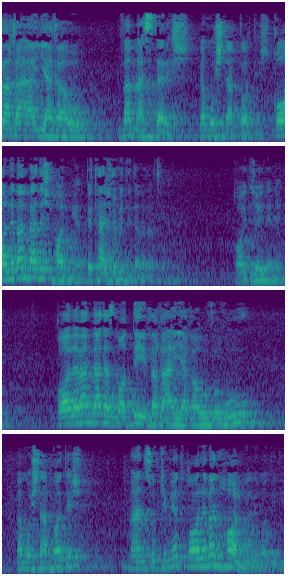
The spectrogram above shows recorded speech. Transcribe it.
وقع یقعو و مسترش و مشتقاتش غالبا بعدش حال میاد. به تجربه دیدم اینو. قاعده جایی نه. غالبا بعد از ماده وقع یقع و وقوع و مشتقاتش منصوب که میاد غالبا حال بوده ما دیدیم.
